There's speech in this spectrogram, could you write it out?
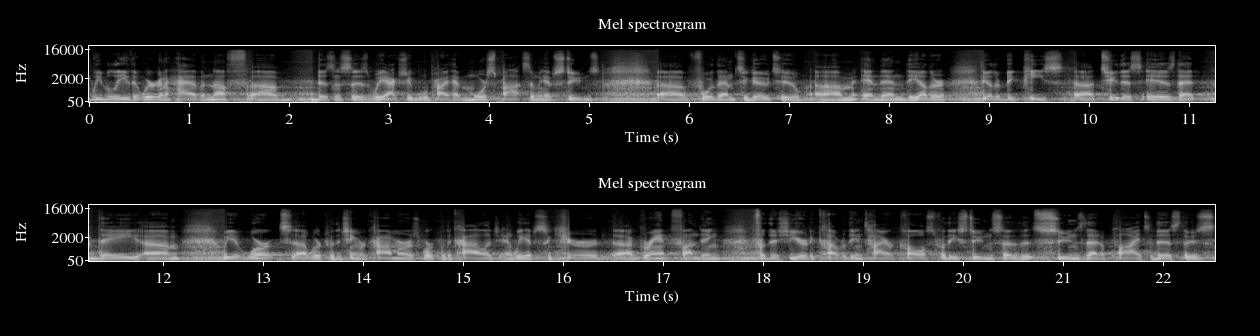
we believe that we're going to have enough uh, businesses, we actually will probably have more spots than we have students uh, for them to go to. Um, And then the other, the other big piece uh, to this is that they, um, we have worked, uh, worked with the Chamber of Commerce, worked with the college, and we have secured uh, grant funding for this year to cover the entire cost for these students. So the students that apply to this, those,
